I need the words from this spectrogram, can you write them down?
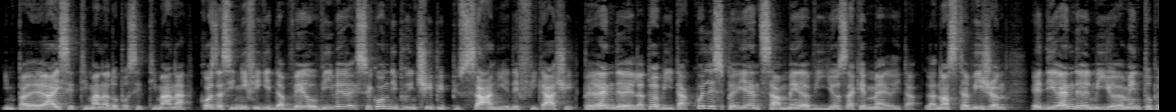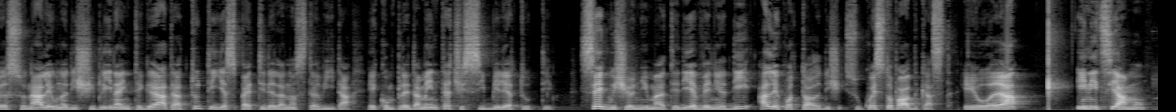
Imparerai settimana dopo settimana cosa significhi davvero vivere secondo i principi più sani ed efficaci per rendere la tua vita quell'esperienza meravigliosa che merita. La nostra vision è di rendere il miglioramento personale una disciplina integrata a tutti gli aspetti della nostra vita e completamente accessibile a tutti. Seguici ogni martedì e venerdì alle 14 su questo podcast. E ora iniziamo!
